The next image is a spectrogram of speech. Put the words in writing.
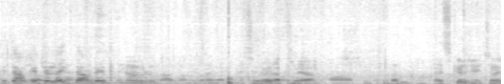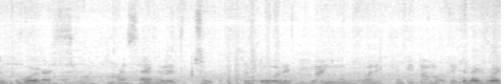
Get down, get your legs down there. Straight up down. That's good, you two. Good work. the ball is flying off while it should be bouncing. Your legs right.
